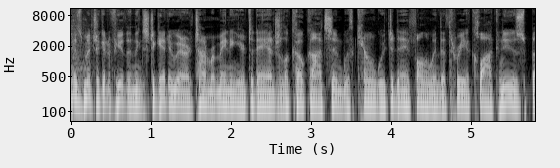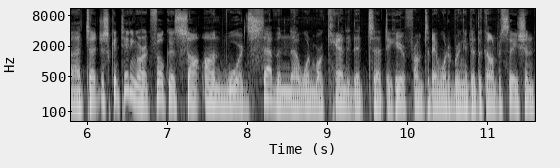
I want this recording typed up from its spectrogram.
As mentioned, got a few other things to get to in our time remaining here today. Angela Kokott's in with Calgary today following the 3 o'clock news. But uh, just continuing our focus uh, on Ward 7, uh, one more candidate uh, to hear from today. I want to bring into the conversation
